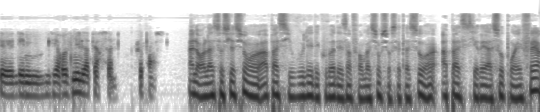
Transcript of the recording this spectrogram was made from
des, des, revenus de la personne, je pense. Alors l'association APAS, si vous voulez découvrir des informations sur cet assaut, hein, apas-asso.fr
